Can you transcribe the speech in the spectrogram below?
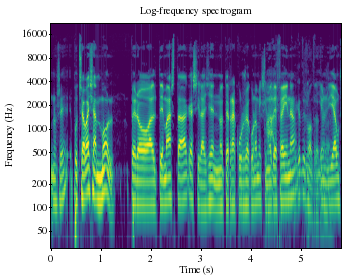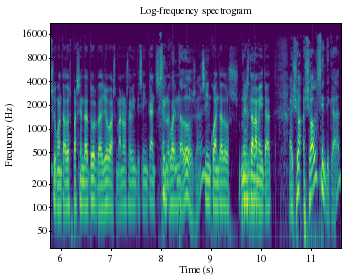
no sé, potser ha baixat molt, però el tema està que si la gent no té recursos econòmics, si no Ah, té feina, i hi ha un 52% d'atur de joves menors de 25 anys. Que 52, no eh? tenen, 52, més de la meitat. Això, això al sindicat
